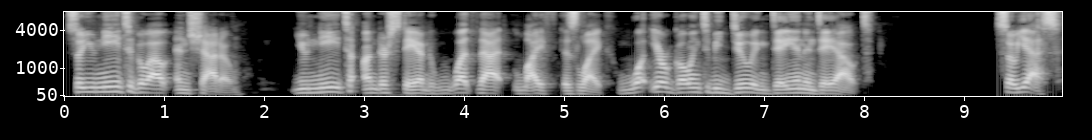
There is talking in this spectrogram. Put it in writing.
So you need to go out and shadow. You need to understand what that life is like, what you're going to be doing day in and day out. So yes,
